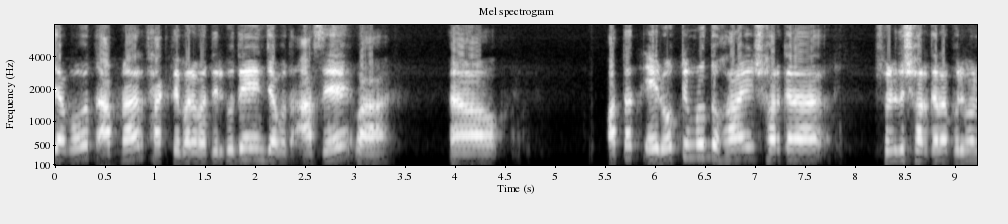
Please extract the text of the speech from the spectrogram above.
যাবত আপনার থাকতে পারে বা দীর্ঘদিন যাবত আছে বা অর্থাৎ এই রোগটি মূলত হয় শর্করা শরীরে শর্করার পরিমাণ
